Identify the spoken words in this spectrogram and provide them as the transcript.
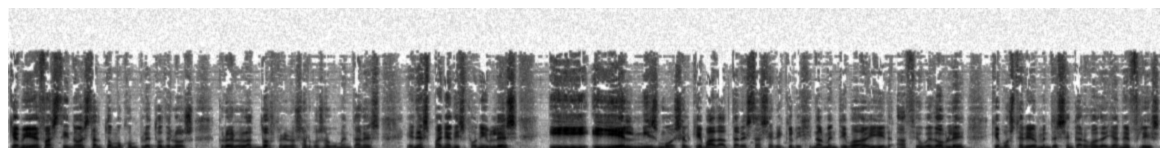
que a mí me fascinó. Está el tomo completo de los, creo que los dos primeros arcos argumentales en España disponibles y, él mismo es el que va a adaptar esta serie, que originalmente iba a ir a CW, que posteriormente se encargó de ella Netflix,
